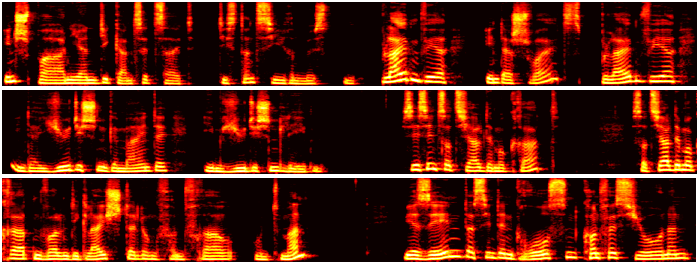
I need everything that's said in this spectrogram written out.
in Spanien die ganze Zeit distanzieren müssten. Bleiben wir in der Schweiz, bleiben wir in der jüdischen Gemeinde, im jüdischen Leben. Sie sind Sozialdemokrat. Sozialdemokraten wollen die Gleichstellung von Frau und Mann. Wir sehen, dass in den großen Konfessionen,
